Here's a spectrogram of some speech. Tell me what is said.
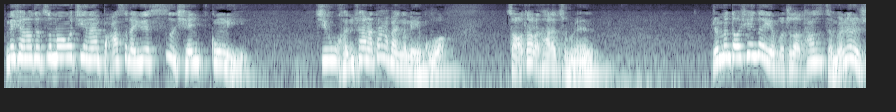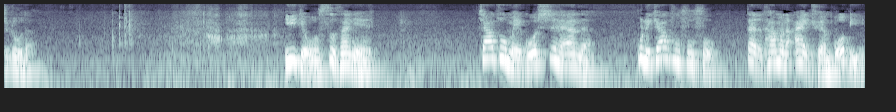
没想到这只猫竟然跋涉了约四千公里，几乎横穿了大半个美国，找到了它的主人。人们到现在也不知道它是怎么认识路的。一九四三年，家住美国西海岸的布里加夫夫妇。带着他们的爱犬博比，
